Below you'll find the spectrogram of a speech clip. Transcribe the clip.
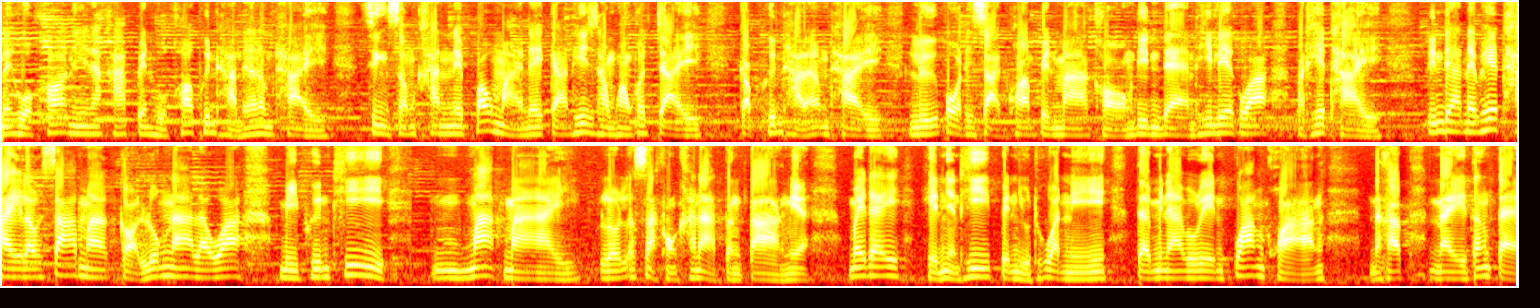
ในหัวข้อนี้นะครับเป็นหัวข้อพื้นฐานวัฒนธรรมไทย สิ่งสำคัญในเป้าหมายในการที่จะทำความเข้าใจกับพื้นฐานวัฒนธรรมไทย หรือประวัติศาสตร์ความเป็นมาของดินแดนที่เรียกว่าประเทศไทย ดินแดนในประเทศไทยเราทราบมาก่อนล่วงหน้าแล้วว่ามีพื้นที่ มากมายแล้วลักษณะของขนาดต่างๆเนี่ยไม่ได้เห็นอย่างที่เป็นอยู่ทุกวันนี้ แต่มีนวบริเวณกว้างขวางนะครับในตั้งแต่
